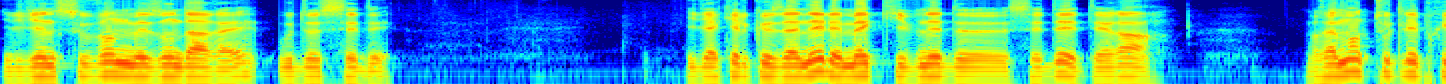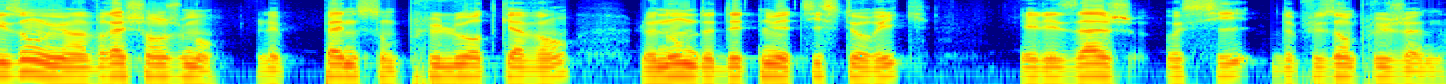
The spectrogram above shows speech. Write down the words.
ils viennent souvent de maisons d'arrêt ou de CD. Il y a quelques années, les mecs qui venaient de CD étaient rares. Vraiment, toutes les prisons ont eu un vrai changement. Les peines sont plus lourdes qu'avant, le nombre de détenus est historique, et les âges aussi de plus en plus jeunes.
